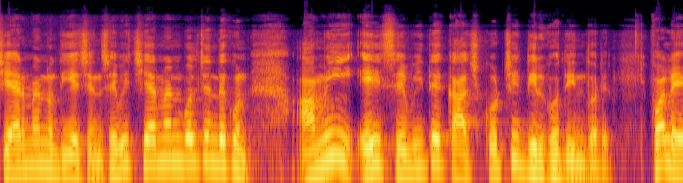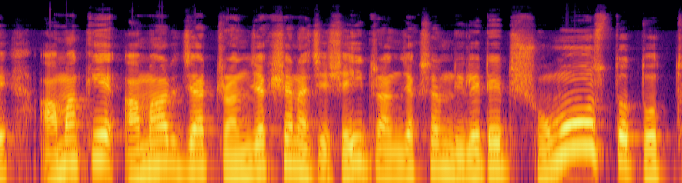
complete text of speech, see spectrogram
চেয়ারম্যানও দিয়েছেন। সেবি চেয়ারম্যান বলছেন, দেখুন, আমি এই সেবিতে কাজ করছি দীর্ঘদিন ধরে। ফলে আমাকে আমার যা ট্রানজ্যাকশান আছে, সেই ট্রানজ্যাকশান রিলেটেড সমস্ত তথ্য,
